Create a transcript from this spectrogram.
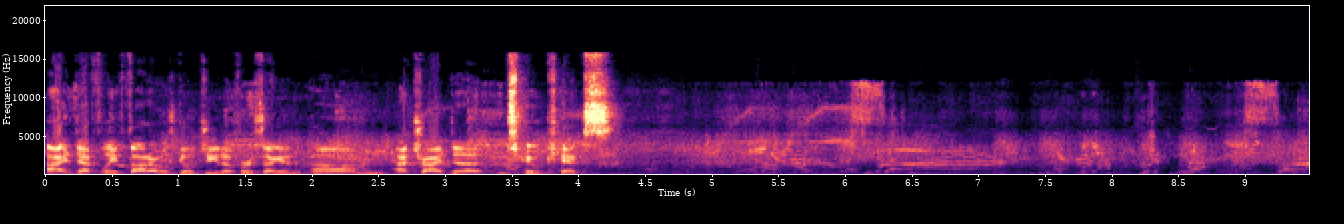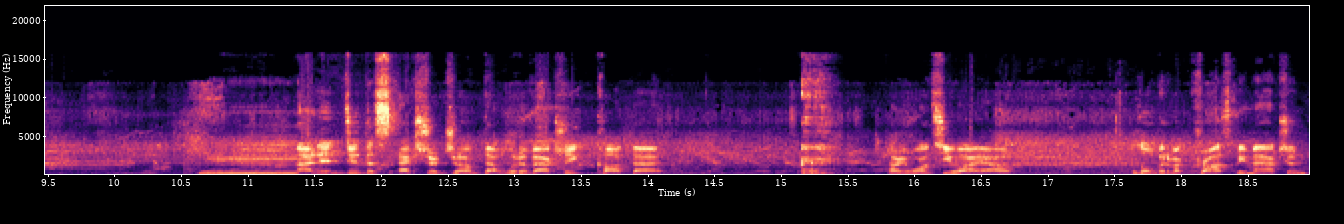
I definitely thought I was Gogeta for a second. Um, I tried to do kicks. Mmm, I didn't do this extra jump that would have actually caught that. Oh, he wants UI out. A little bit of a crossbeam action.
